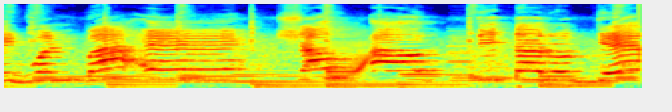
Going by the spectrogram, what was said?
grade 1 bae. Shout out Tita Rodgera,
